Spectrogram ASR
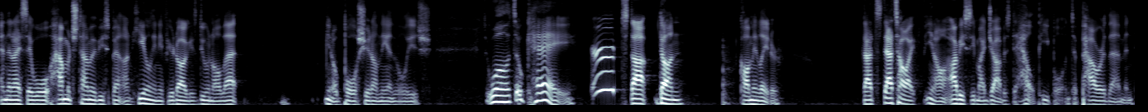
And then I say, "Well, how much time have you spent on heeling if your dog is doing all that you know, bullshit on the end of the leash. So, well, it's okay. Stop. Done. Call me later. That's that's how I you know obviously my job is to help people and to power them and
